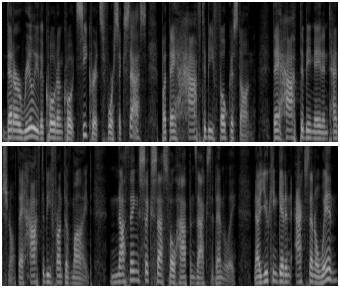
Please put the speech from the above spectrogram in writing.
that are really the quote unquote secrets for success, but they have to be focused on. They have to be made intentional. They have to be front of mind. Nothing successful happens accidentally. Now, you can get an accidental win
